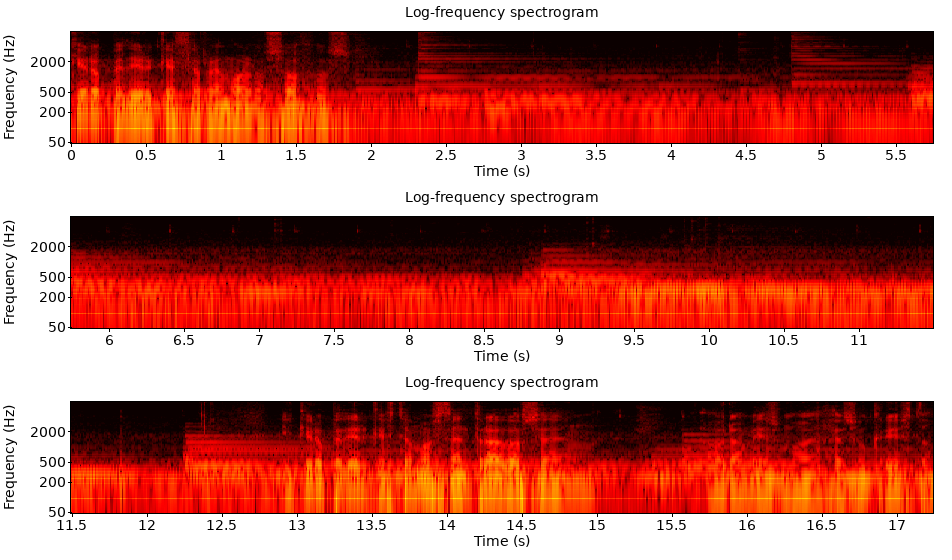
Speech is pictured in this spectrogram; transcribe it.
quiero pedir que cerremos los ojos. Y quiero pedir que estemos centrados en ahora mismo en Jesucristo.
